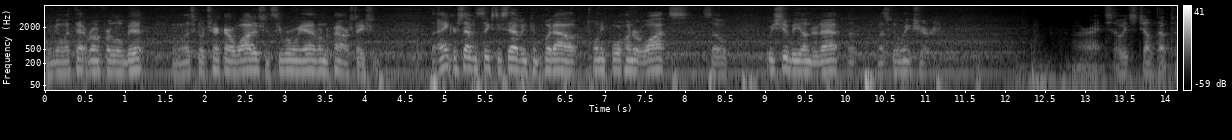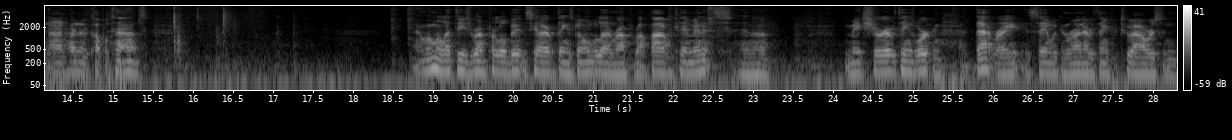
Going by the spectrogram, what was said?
We're gonna let that run for a little bit. And let's go check our wattage and see where we at on the power station. The Anker 767 can put out 2,400 watts. So we should be under that, but let's go make sure. All right, so it's jumped up to 900 a couple times. And I'm gonna let these run for a little bit and see how everything's going. We'll let them run for about five or 10 minutes and uh, make sure everything's working. At that rate, it's saying we can run everything for two hours and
